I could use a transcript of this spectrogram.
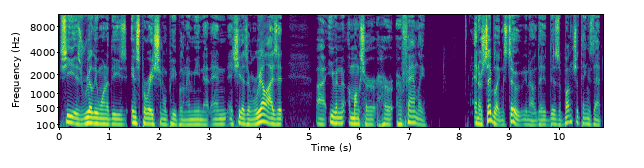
she is really one of these inspirational people, and I mean that. And, and she doesn't realize it, uh, even amongst her, her her family and her siblings too. You know, they, there's a bunch of things that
